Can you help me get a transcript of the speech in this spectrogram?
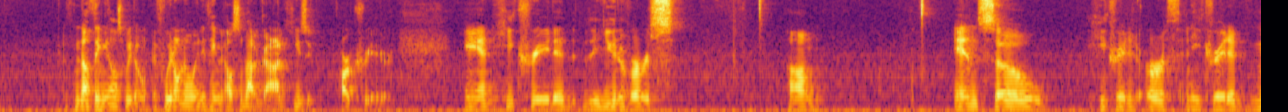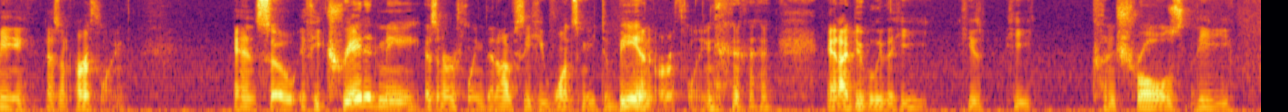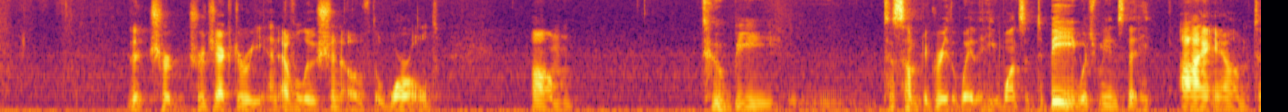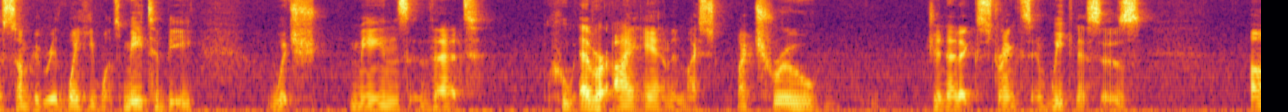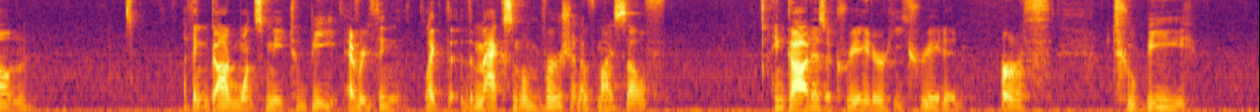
If nothing else, we don't if we don't know anything else about God, he's a, our creator. And he created the universe um, and so he created earth and he created me as an earthling. And so if he created me as an earthling, then obviously he wants me to be an earthling. and I do believe that he he's, he controls the the tra- trajectory and evolution of the world um, to be to some degree the way that he wants it to be, which means that he, I am to some degree the way he wants me to be, which means that whoever I am and my my true genetic strengths and weaknesses um, I think God wants me to be everything, like the, the maximum version of myself. And God, as a creator, He created Earth to be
